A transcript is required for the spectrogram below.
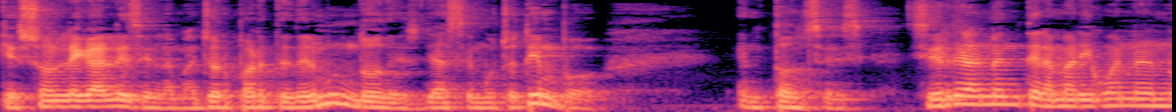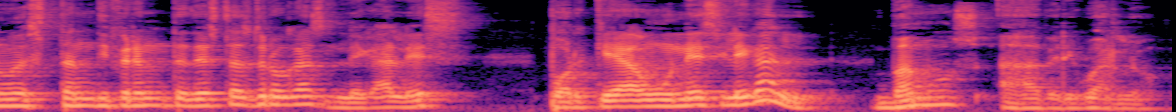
que son legales en la mayor parte del mundo desde hace mucho tiempo. Entonces, si realmente la marihuana no es tan diferente de estas drogas legales, ¿Por qué aún es ilegal? Vamos a averiguarlo.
